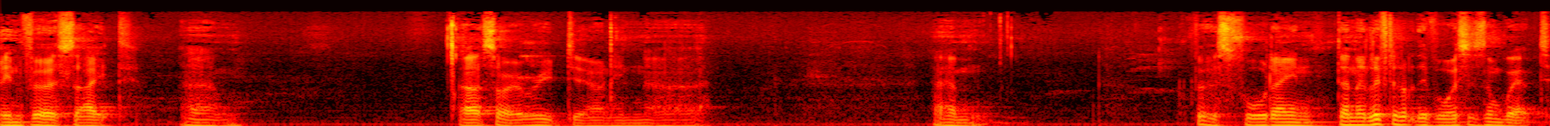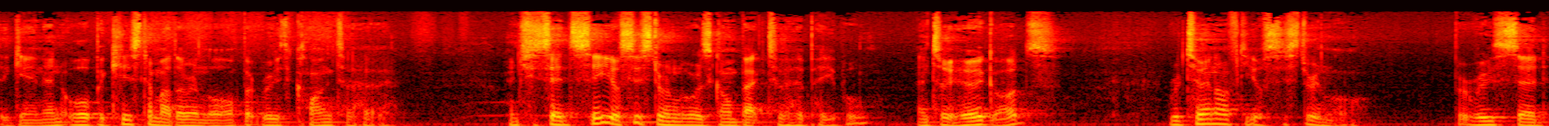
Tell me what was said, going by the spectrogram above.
in verse 8. Um, uh, sorry, I'll read down in uh, um, verse 14. Then they lifted up their voices and wept again, and Orpah kissed her mother in law, but Ruth clung to her. And she said, See, your sister in law has gone back to her people and to her gods. Return after your sister in law. But Ruth said,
